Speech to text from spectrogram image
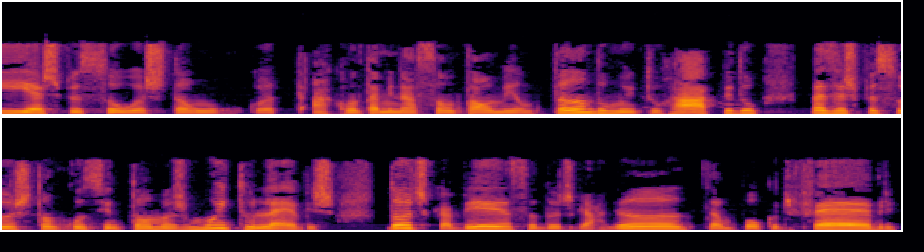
e as pessoas estão, a contaminação está aumentando muito rápido, mas as pessoas estão com sintomas muito leves. Dor de cabeça, dor de garganta, um pouco de febre,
